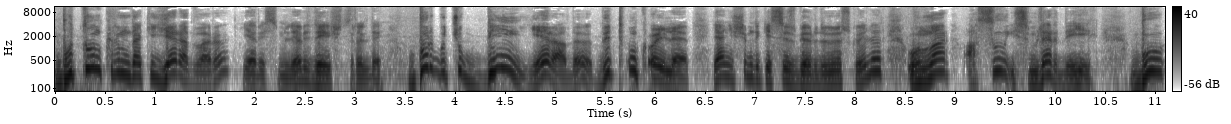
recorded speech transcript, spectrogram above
Bütün Kırım'daki yer adları, yer isimleri değiştirildi. Bir buçuk bin yer adı, bütün köyler, yani şimdiki siz gördüğünüz köyler, onlar asıl isimler değil. Bu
